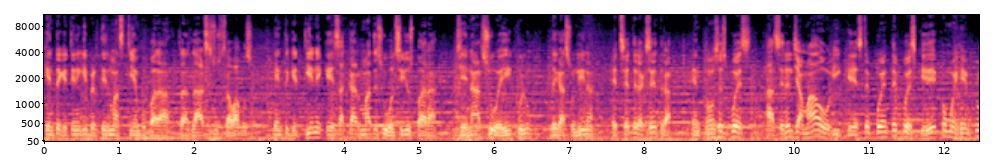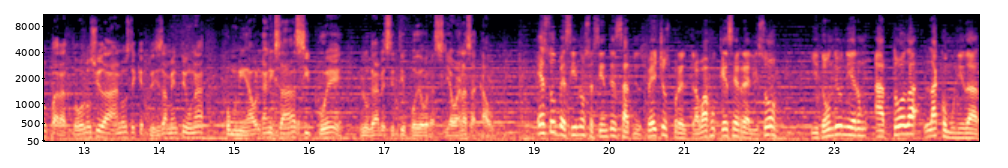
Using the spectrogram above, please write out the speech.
gente que tiene que invertir más tiempo para trasladarse a sus trabajos, gente que tiene que sacar más de sus bolsillos para llenar su vehículo de gasolina, etcétera, etcétera. Entonces, pues, hacer el llamado y que este puente pues quede como ejemplo para todos los ciudadanos de que precisamente una comunidad organizada sí puede lograr este tipo de obras llevarlas a cabo. Estos vecinos se sienten satisfechos por el trabajo que se realizó y donde unieron a toda la comunidad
